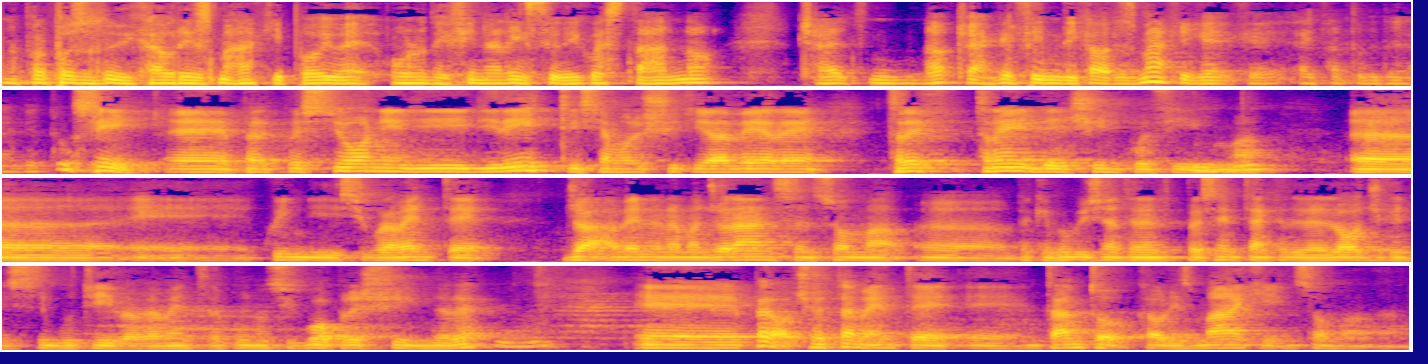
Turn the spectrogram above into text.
A proposito di Kaurismäki, poi uno dei finalisti di quest'anno, c'è, no, c'è anche il film di Kaurismäki che, che, hai fatto vedere anche tu. Sì, eh, per questioni di diritti siamo riusciti ad avere tre, tre dei cinque film, mm-hmm. eh, quindi sicuramente già averne una maggioranza, insomma, eh, perché poi bisogna tenere presente anche delle logiche distributive, ovviamente, da cui non si può prescindere. Mm-hmm. Eh, però certamente, eh, intanto Kaurismachi, insomma,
